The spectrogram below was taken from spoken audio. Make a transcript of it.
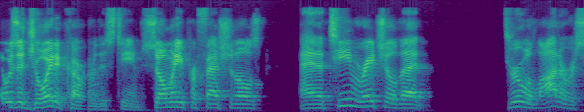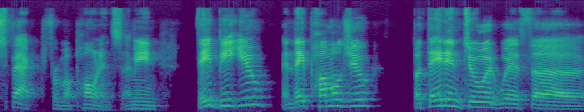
it was a joy to cover this team. So many professionals and a team, Rachel, that drew a lot of respect from opponents. I mean, they beat you and they pummeled you, but they didn't do it with uh,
